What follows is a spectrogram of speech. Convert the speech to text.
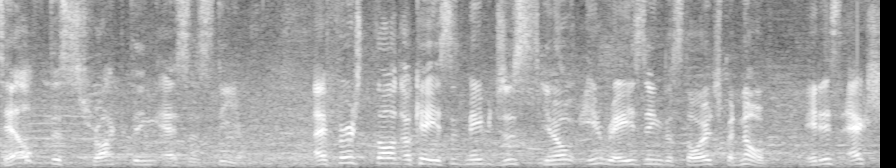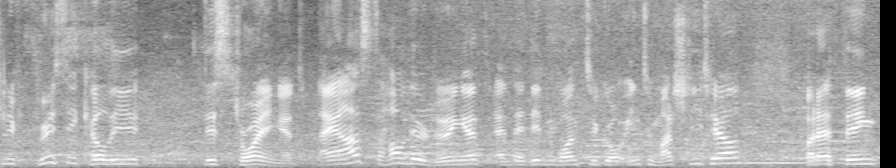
self-destructing SSD. I first thought, okay, is it maybe just, you know, erasing the storage? But no, it is actually physically destroying it. I asked how they're doing it and they didn't want to go into much detail, but I think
